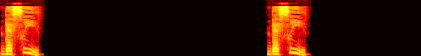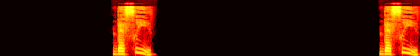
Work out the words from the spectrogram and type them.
بسيط. بسيط. بسيط. بسيط.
